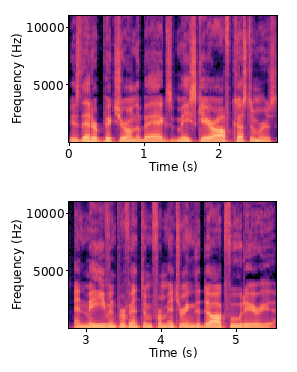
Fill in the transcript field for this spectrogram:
is that her picture on the bags may scare off customers and may even prevent them from entering the dog food area.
